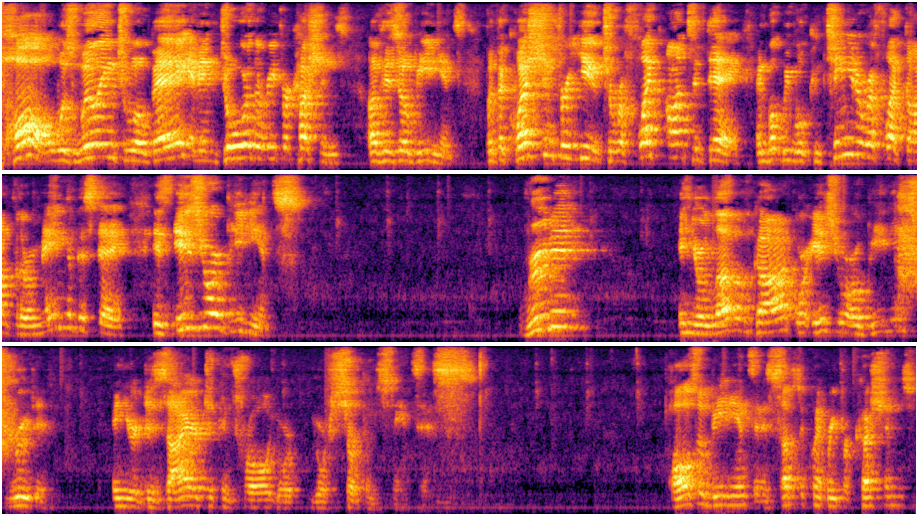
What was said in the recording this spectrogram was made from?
Paul was willing to obey and endure the repercussions of his obedience. But the question for you to reflect on today, and what we will continue to reflect on for the remaining of this day, is Is your obedience rooted in your love of God, or is your obedience rooted in your desire to control your, your circumstances? Paul's obedience and his subsequent repercussions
